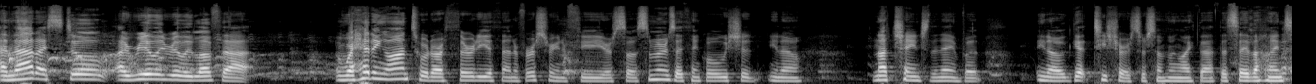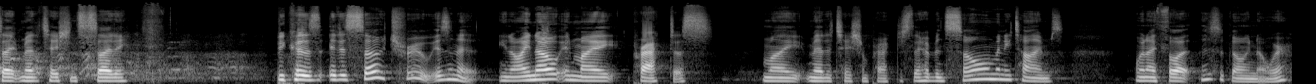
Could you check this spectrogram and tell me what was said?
and that I still, I really, really love that. And we're heading on toward our 30th anniversary in a few years. So sometimes I think, well, we should, you know, not change the name, but, you know, get t shirts or something like that that say the Hindsight Meditation Society. Because it is so true, isn't it? You know, I know in my practice, my meditation practice, there have been so many times when I thought, this is going nowhere.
